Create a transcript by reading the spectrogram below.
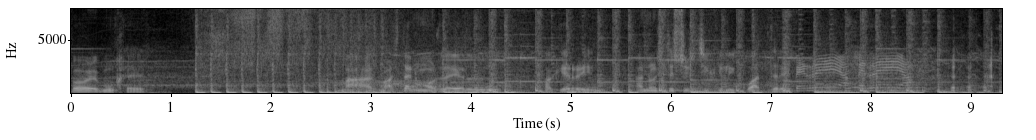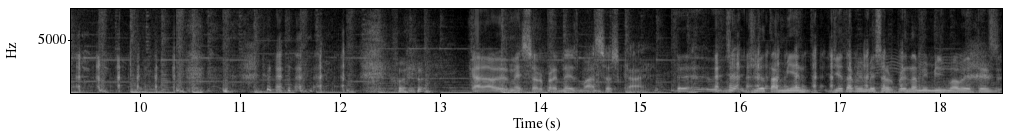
Pobre mujer. Más, más tenemos del Paquirrín. Ah, no, este es el chiquilicuatre. Perrea, perrea. Cada vez me sorprendes más, Oscar. Eh, yo, yo también, yo también me sorprendo a mí mismo a veces.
